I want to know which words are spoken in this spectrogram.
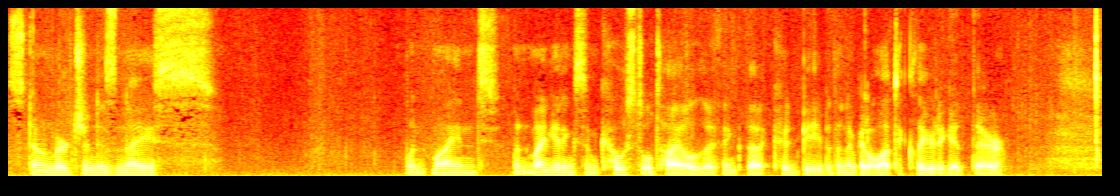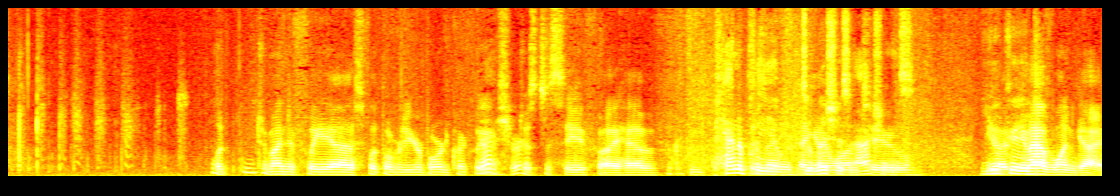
Stone Merchant is nice. Wouldn't mind. Wouldn't mind getting some coastal tiles. I think that could be, but then I've got a lot to clear to get there. What, do you mind if we uh, flip over to your board quickly? Yeah, sure. Just to see if I have. The panoply of delicious want to- actions. You, You could. you have one guy,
